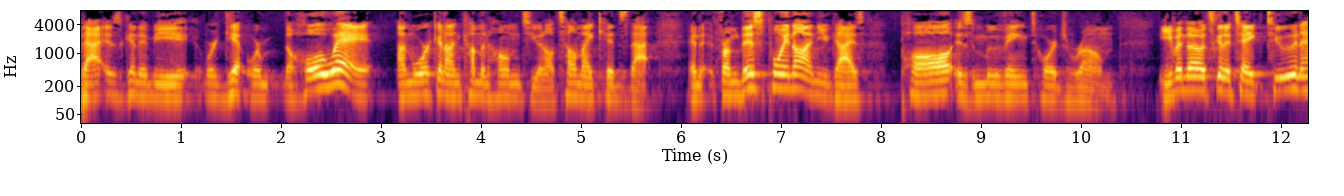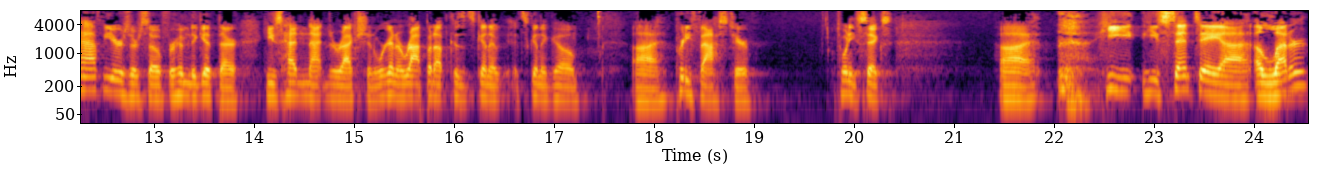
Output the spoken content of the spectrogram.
that is going to be, we're get, we're, the whole way, I'm working on coming home to you, and I'll tell my kids that. And from this point on, you guys, Paul is moving towards Rome. Even though it's going to take two and a half years or so for him to get there, he's heading that direction. We're going to wrap it up because it's going to, it's going to go uh, pretty fast here. 26. Uh, he, he sent a, uh, a letter,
